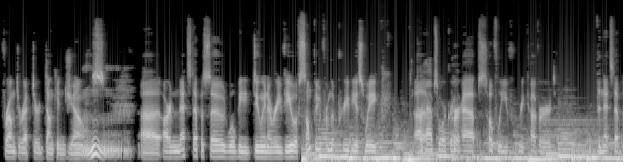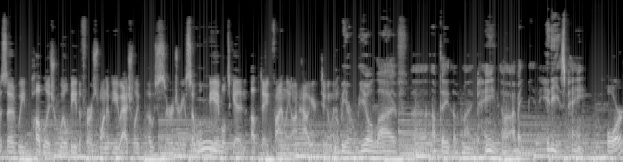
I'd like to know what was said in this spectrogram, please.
from director Duncan Jones. Mm. Uh, our next episode, we'll be doing a review of something from the previous week. Uh, Perhaps Warcraft. perhaps hopefully you've recovered the next episode we publish will be the first one of you actually post surgery so we'll be able to get an update finally on how you're doing. It'll be a real live uh, update of my pain. Uh, I might be in hideous pain. Or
